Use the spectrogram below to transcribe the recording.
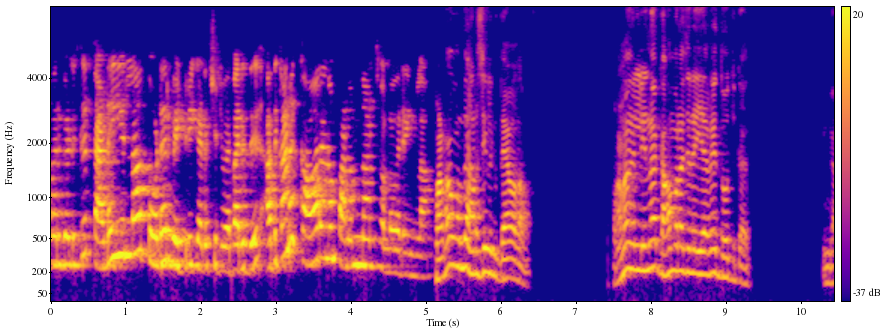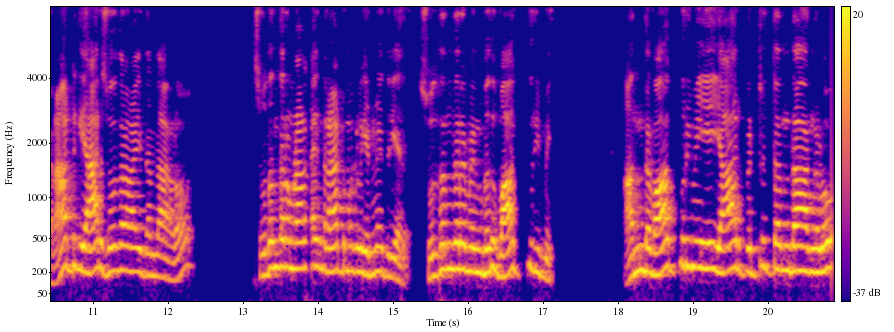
அவர்களுக்கு தடையில்லா தொடர் வெற்றி கிடைச்சிட்டு வருது. அதுக்கான காரணம் பணம் தான் சொல்ல வரீங்களா? பணம் வந்து அரசியலுக்கு தேவைதான். பணம் இல்லைன்னா காமராஜர் ஐயாவே தோத்துட்டாரு. இந்த நாட்டுக்கு யாரு சுதந்திரம் வாங்கி தந்தாங்களோ சுதந்திரம்னால இந்த நாட்டு மக்களுக்கு என்னன்னே தெரியாது. சுதந்திரம் என்பது வாக்குரிமை. அந்த வாக்குரிமையை யார் பெற்று தந்தாங்களோ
